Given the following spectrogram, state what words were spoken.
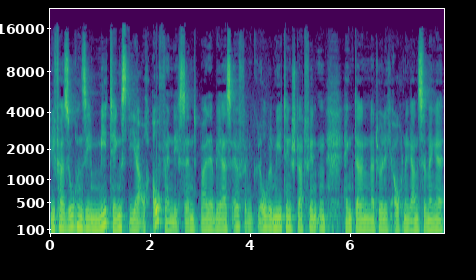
wie versuchen Sie Meetings, die ja auch aufwendig sind bei der BASF, wenn Global Meetings stattfinden, hängt dann natürlich auch eine ganze Menge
